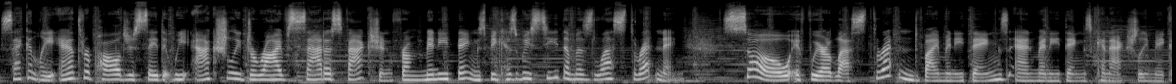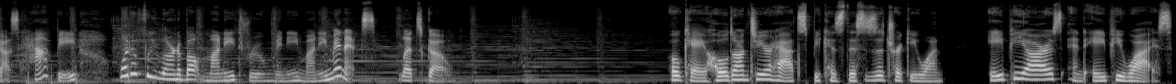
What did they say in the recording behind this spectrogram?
Secondly, anthropologists say that we actually derive satisfaction from many things because we see them as less threatening. So, if we are less threatened by many things and many things can actually make us happy, what if we learn about money through mini money minutes? Let's go. Okay, hold on to your hats because this is a tricky one. APRs and APYs.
